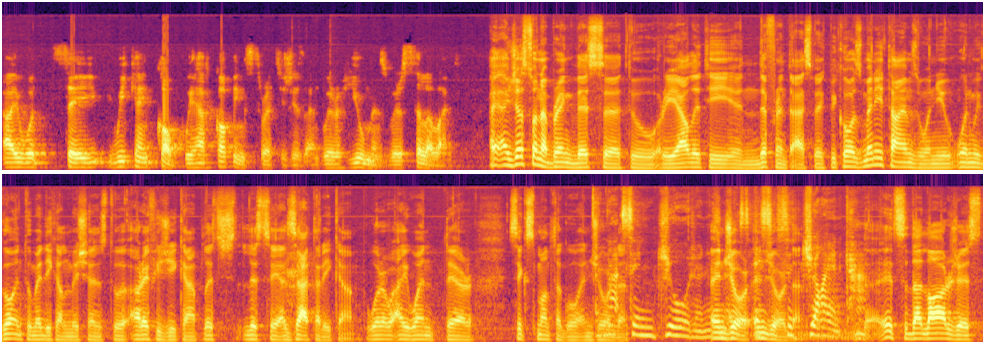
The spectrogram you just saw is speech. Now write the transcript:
I would say we can cope. We have coping strategies and we're humans, we're still alive. I, I just want to bring this uh, to reality in different aspects because many times when you when we go into medical missions to a refugee camp, let's let's say a Zaatari camp, where I went there six months ago in Jordan. And that's in Jordan. In, Jor in Jordan. It's a giant camp. It's the largest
